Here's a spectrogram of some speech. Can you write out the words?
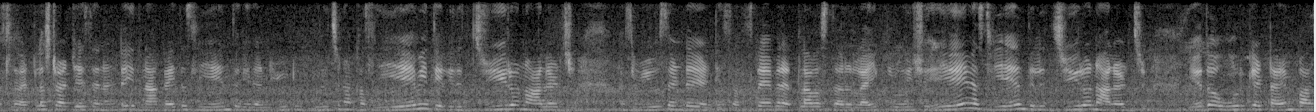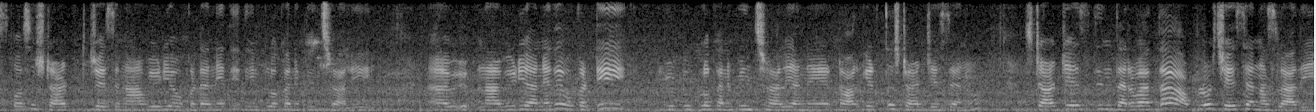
అసలు ఎట్లా స్టార్ట్ చేశానంటే ఇది నాకైతే అసలు ఏం తెలియదండి. యూట్యూబ్ గురించి నాకు అసలు ఏమీ తెలియదు. జీరో నాలెడ్జ్. అసలు వ్యూస్ అంటే ఏంటి? సబ్స్క్రైబర్ ఎట్లా వస్తారు? లైక్లు ఏం అసలు ఏం తెలియదు జీరో నాలెడ్జ్ ఏదో ఊరికే టైం పాస్ కోసం స్టార్ట్ చేసిన నా వీడియో ఒకటి అనేది దీంట్లో కనిపించాలి. నా వీడియో అనేది ఒకటి యూట్యూబ్లో కనిపించాలి అనే టార్గెట్తో స్టార్ట్ చేశాను. స్టార్ట్ చేసిన తర్వాత అప్లోడ్ చేశాను అసలు. అది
